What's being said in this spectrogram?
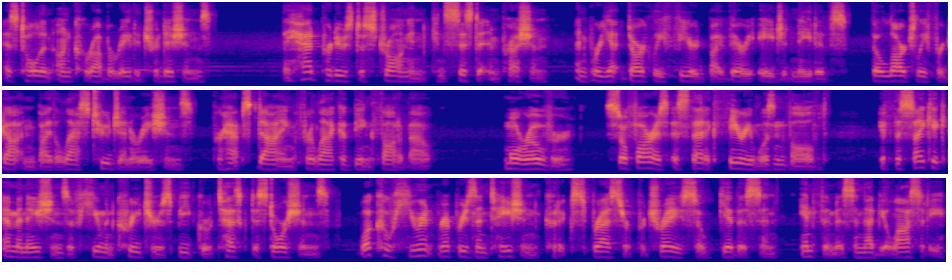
as told in uncorroborated traditions, they had produced a strong and consistent impression, and were yet darkly feared by very aged natives, though largely forgotten by the last two generations, perhaps dying for lack of being thought about. Moreover, so far as aesthetic theory was involved, if the psychic emanations of human creatures be grotesque distortions, what coherent representation could express or portray so gibbous and infamous a nebulosity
